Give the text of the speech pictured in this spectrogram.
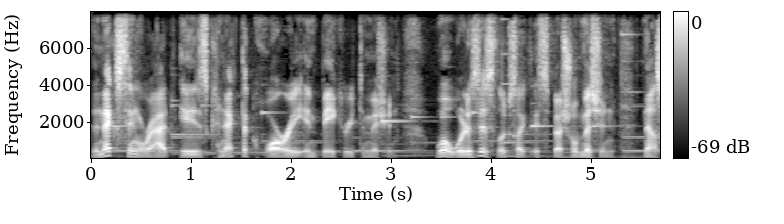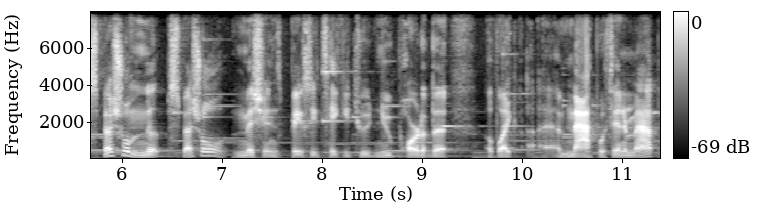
the next thing we're at is connect the quarry and bakery to mission. Whoa, what is this? Looks like a special mission. Now, special mi special missions basically take you to a new part of the of like a map within a map.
